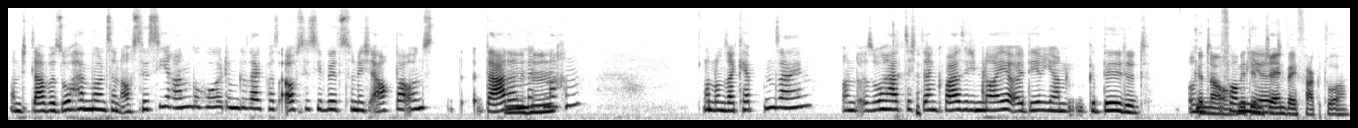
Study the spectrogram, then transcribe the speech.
Und ich glaube, so haben wir uns dann auch Sissy rangeholt und gesagt, pass auf, Sissy, willst du nicht auch bei uns da dann Mhm. mitmachen? Und unser Captain sein? Und so hat sich dann quasi die neue Euderion gebildet und genau, formiert. mit dem Janeway-Faktor.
